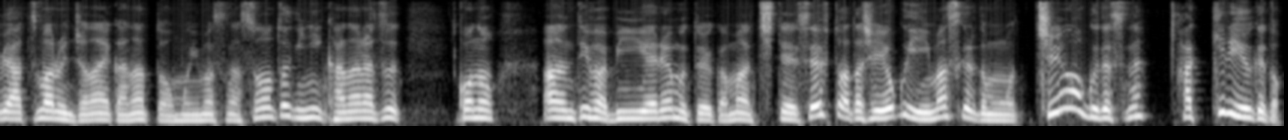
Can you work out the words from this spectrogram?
び集まるんじゃないかなと思いますが、その時に必ず、このアンティファ BLM というか、まあ、地底政府と私はよく言いますけれども、中国ですね。はっきり言うけど、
